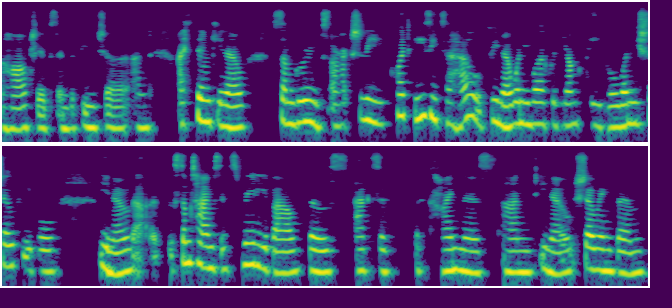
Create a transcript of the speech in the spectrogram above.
hardships in the future. And i think you know some groups are actually quite easy to help you know when you work with young people when you show people you know that sometimes it's really about those acts of, of kindness and you know showing them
